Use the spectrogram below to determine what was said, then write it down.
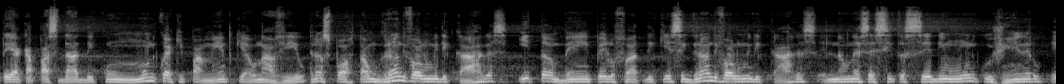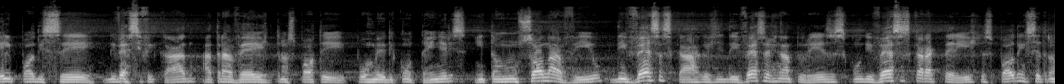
ter a capacidade de, com um único equipamento, que é o navio, transportar um grande volume de cargas e também pelo fato de que esse grande volume de cargas, ele não necessita ser de um único gênero, ele pode ser diversificado através de transporte por meio de contêineres. Então, num só navio, diversas cargas de diversas naturezas, com diversas características, podem ser transportadas,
